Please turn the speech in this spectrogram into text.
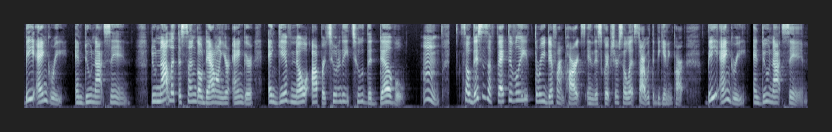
Be angry and do not sin. Do not let the sun go down on your anger and give no opportunity to the devil. Mm. So, this is effectively three different parts in this scripture. So, let's start with the beginning part. Be angry and do not sin.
